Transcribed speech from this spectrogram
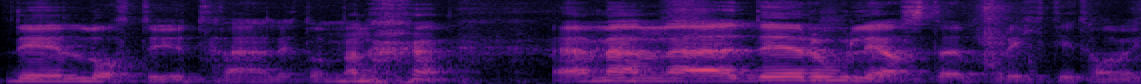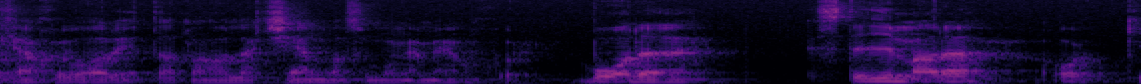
det låter ju träligt då, men, eh, men eh, det roligaste på riktigt har väl kanske varit att man har lärt känna så många människor. Både steamare och,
